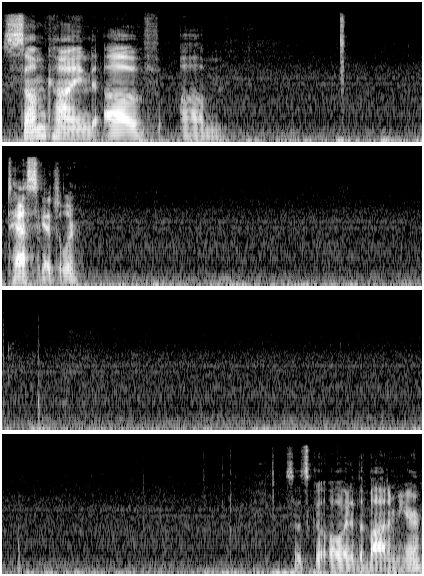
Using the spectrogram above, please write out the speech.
some kind of um, task scheduler. So let's go all the way to the bottom here.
